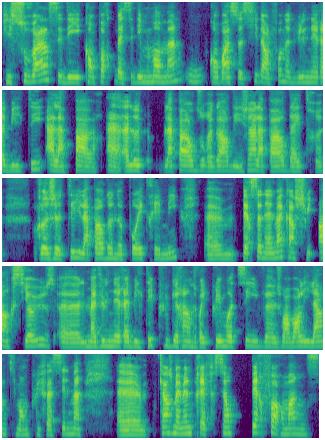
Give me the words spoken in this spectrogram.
Puis souvent, c'est des comportements, c'est des moments où qu'on va associer, dans le fond, notre vulnérabilité à la peur, à, la peur du regard des gens, la peur d'être rejeté, la peur de ne pas être aimé. Euh, personnellement, quand je suis anxieuse, euh, ma vulnérabilité est plus grande, je vais être plus émotive, je vais avoir les larmes qui montent plus facilement. Euh, quand je me mets une pression performance,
